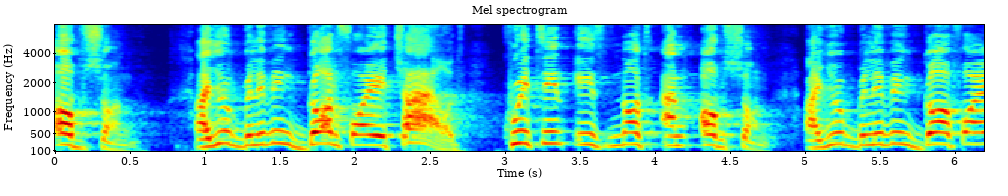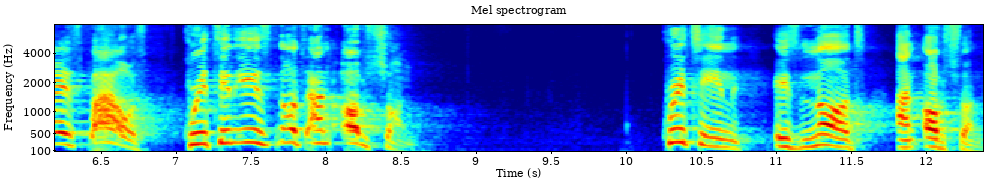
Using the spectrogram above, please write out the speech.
option. Are you believing God for a child? Quitting is not an option. Are you believing God for a spouse? Quitting is not an option. Quitting is not an option.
